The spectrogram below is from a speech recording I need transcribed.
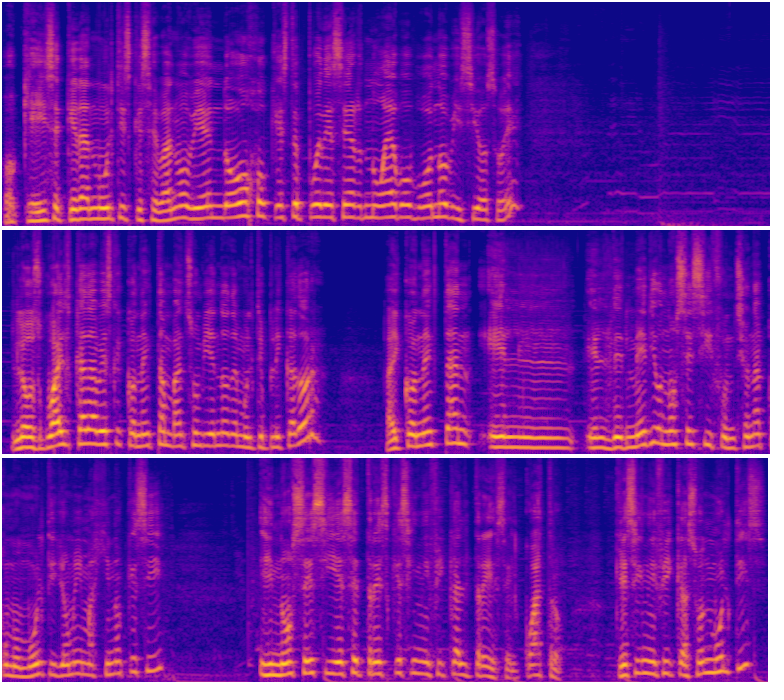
Ok, se quedan multis que se van moviendo. Ojo que este puede ser nuevo bono vicioso, ¿eh? Los wilds cada vez que conectan van subiendo de multiplicador. Ahí conectan el, el del medio, no sé si funciona como multi, yo me imagino que sí. Y no sé si ese 3, ¿qué significa el 3? El 4. ¿Qué significa? ¿Son multis?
